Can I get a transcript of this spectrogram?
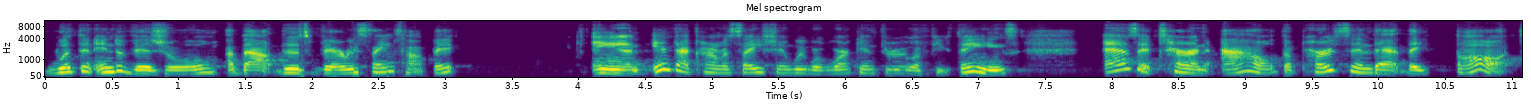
with an individual about this very same topic. And in that conversation, we were working through a few things. As it turned out, the person that they thought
